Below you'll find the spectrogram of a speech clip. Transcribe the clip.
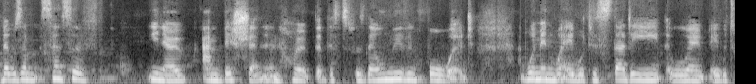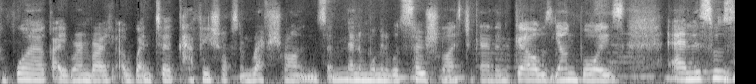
there was a sense of you know ambition and hope that this was they were moving forward women were able to study, they were able to work. I remember I, went to cafe shops and restaurants, and men and women would socialize together, girls, young boys, and this was,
